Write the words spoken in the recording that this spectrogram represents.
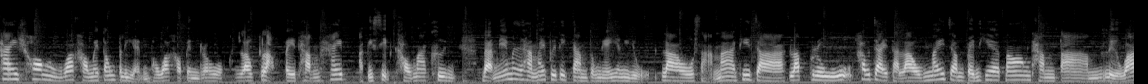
ให้ช่องว่าเขาไม่ต้องเปลี่ยน เพราะว่าเขาเป็นโรค เรากลับไปทำให้อภิสิทธิ์เขามากขึ้น แบบนี้มันจะทำให้พฤติกรรมตรงนี้ยังอยู่ เราสามารถที่จะรับรู้เข้าใจแต่เราไม่จำเป็นที่จะต้องทำตาม หรือว่า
